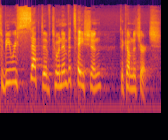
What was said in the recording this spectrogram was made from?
to be receptive to an invitation to come to church.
